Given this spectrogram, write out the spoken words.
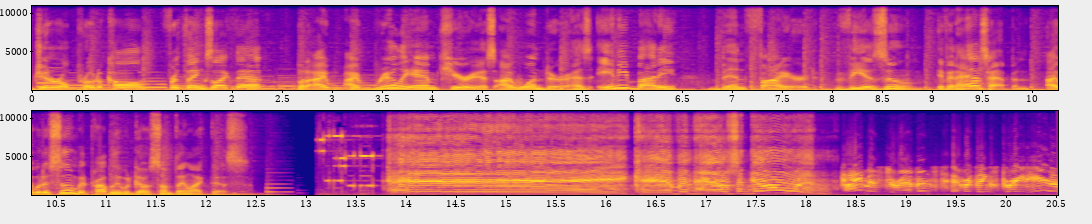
general protocol for things like that. But I, I really am curious. I wonder, has anybody been fired via Zoom? If it has happened, I would assume it probably would go something like this. How's it going? Hi, Mr. Evans. Everything's great here.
